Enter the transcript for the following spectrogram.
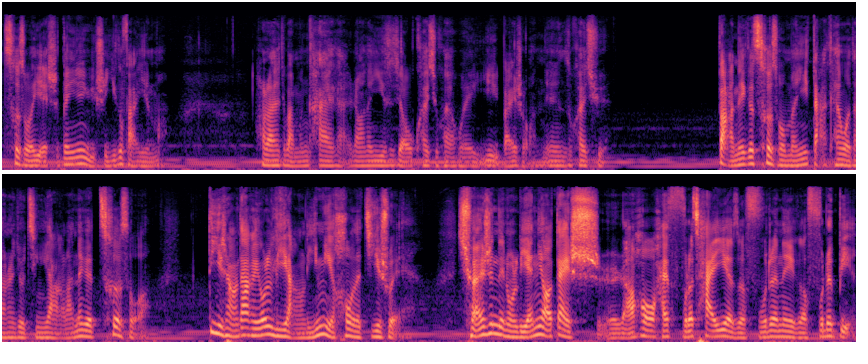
厕所也是跟英语是一个发音嘛。后来就把门开开，然后那意思叫我快去快回，一摆手，那意思快去。把那个厕所门一打开，我当时就惊讶了。那个厕所地上大概有两厘米厚的积水，全是那种连尿带屎，然后还浮着菜叶子，浮着那个浮着饼，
